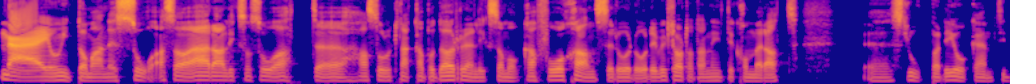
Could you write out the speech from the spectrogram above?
Nej, och inte om han är så. Alltså är han liksom så att uh, han står och knackar på dörren liksom och kan få chanser då och då. Det är väl klart att han inte kommer att uh, slopa det och åka hem till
